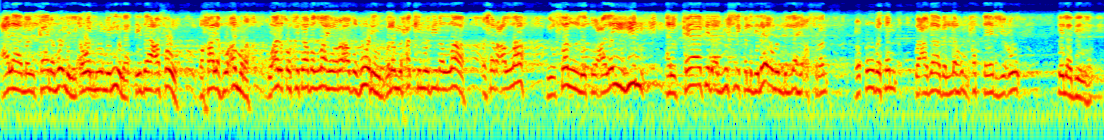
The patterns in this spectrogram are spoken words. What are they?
على من كان مؤمنا أو المؤمنين إذا عصوه وخالفوا أمره وألقوا كتاب الله وراء ظهورهم ولم يحكموا دين الله وشرع الله يسلط عليهم الكافر المشرك الذي لا يؤمن بالله أصلا عقوبة وعذابا لهم حتى يرجعوا إلى دينهم.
